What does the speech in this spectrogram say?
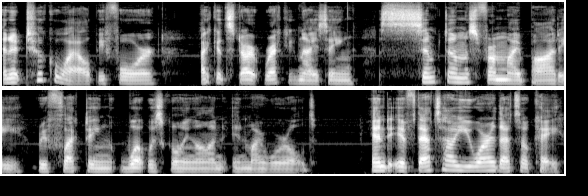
And it took a while before I could start recognizing symptoms from my body reflecting what was going on in my world. And if that's how you are, that's okay.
